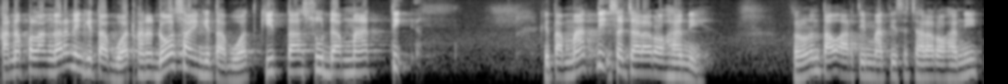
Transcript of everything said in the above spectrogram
Karena pelanggaran yang kita buat, karena dosa yang kita buat, kita sudah mati. Kita mati secara rohani. Teman-teman tahu arti mati secara rohani?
